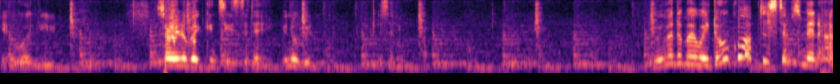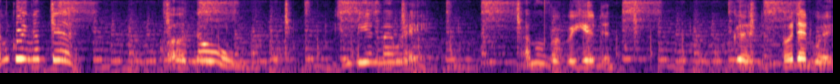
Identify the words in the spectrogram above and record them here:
Yeah, well, you... Sorry, no vacancies today. You're no good. Just saying. Move out of my way. Don't go up the steps, man. I'm going up there. Oh no! You be in my way. I'll move over here then. Good. Go that way.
